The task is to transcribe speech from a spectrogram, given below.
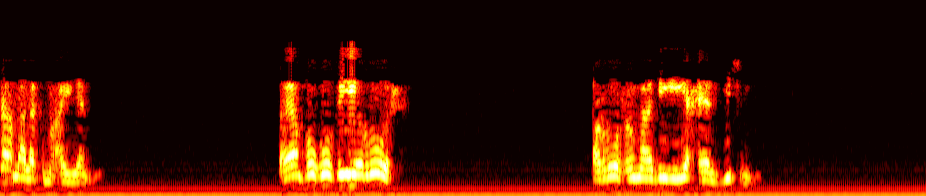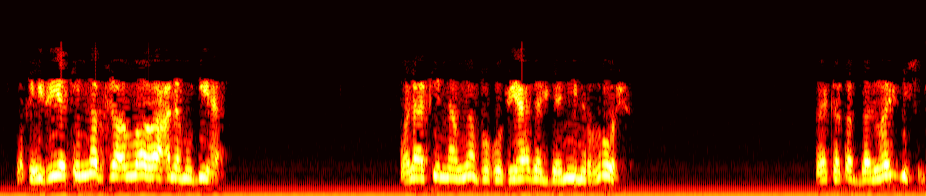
لا ملك معين. فينفخ فيه الروح. الروح ما به يحيا الجسم. وكيفية النفخ الله أعلم بها. ولكنه ينفخ في هذا الجنين الروح. فيتقبلها الجسم.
